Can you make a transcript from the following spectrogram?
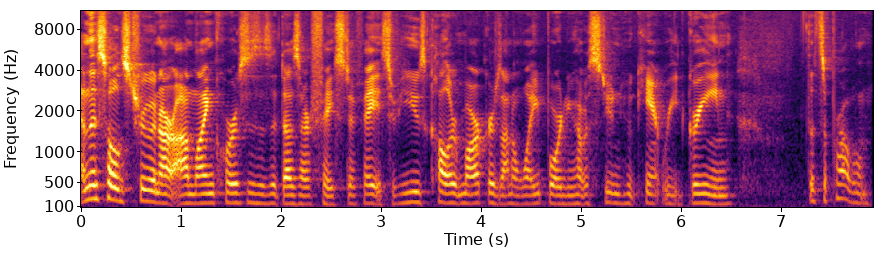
And this holds true in our online courses as it does our face-to-face. -face. If you use colored markers on a whiteboard and you have a student who can't read green, that's a problem.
